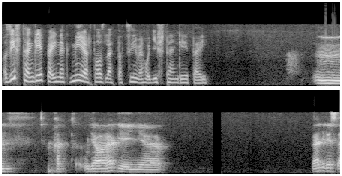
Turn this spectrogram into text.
Az Isten gépeinek miért az lett a címe, hogy Isten gépei? Mm, hát ugye a regény egyrészt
